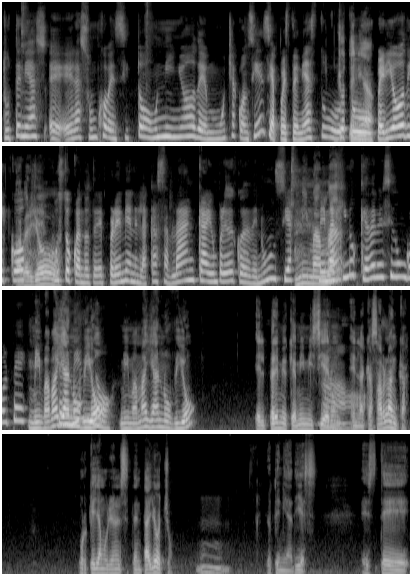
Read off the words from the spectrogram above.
tú tenías, eh, eras un jovencito, un niño de mucha conciencia, pues tenías tu, periódico, a ver, yo justo cuando te premian en la Casa Blanca, y un periódico de denuncia. mi mamá Me imagino que ha de haber sido un golpe. Mi mamá ya no vio, mi mamá ya no vio el premio que a mí me hicieron No. en la Casa Blanca, porque ella murió en el 78. Mm, Yo tenía 10. Este,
